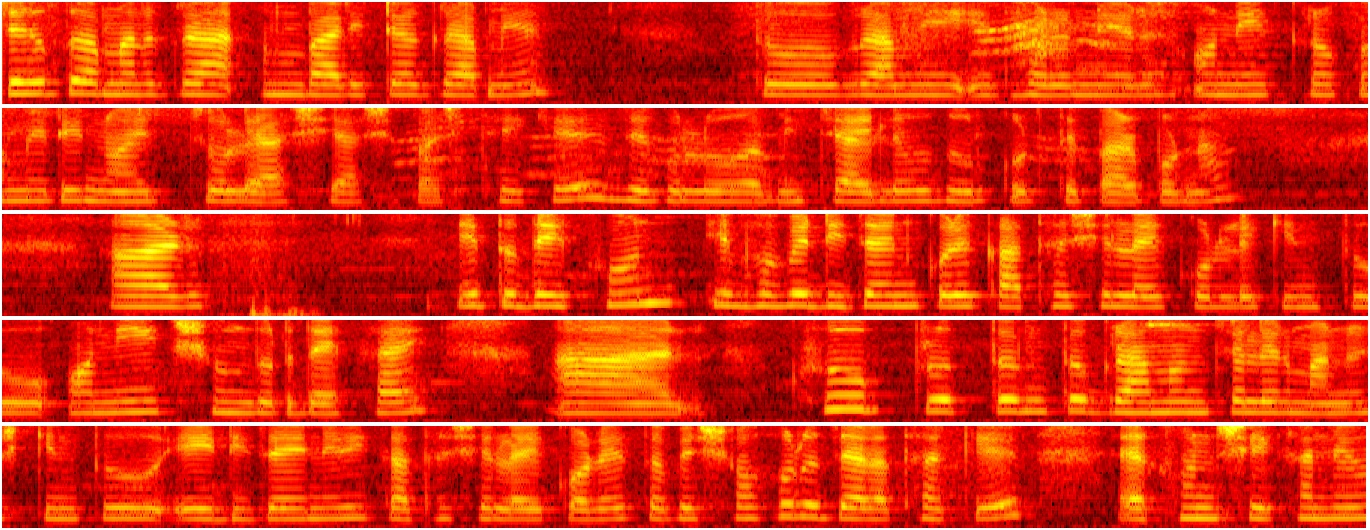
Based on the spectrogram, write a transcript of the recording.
যেহেতু আমার বাড়িটা গ্রামে, তো গ্রামে এ ধরনের অনেক রকমেরই নয় চলে আসে আশেপাশ থেকে, যেগুলো আমি চাইলেও দূর করতে পারব না। আর এ তো দেখুন, এভাবে ডিজাইন করে কাঁথা সেলাই করলে কিন্তু অনেক সুন্দর দেখায়। আর খুব প্রত্যন্ত গ্রাম অঞ্চলের মানুষ কিন্তু এই ডিজাইনেরই কাঁথা সেলাই করে, তবে শহরে যারা থাকে, এখন সেখানেও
